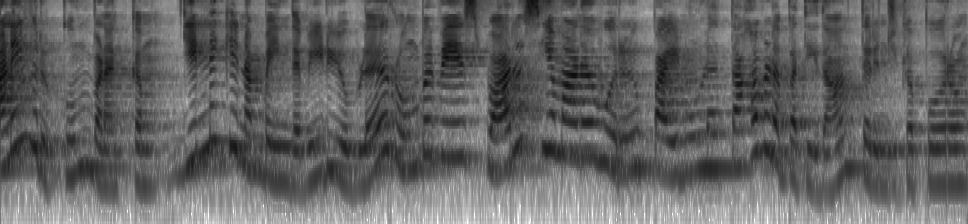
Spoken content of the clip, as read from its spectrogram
அனைவருக்கும் வணக்கம். இன்னைக்கு நம்ம இந்த வீடியோவில் ரொம்பவே சுவாரஸ்யமான ஒரு பயனுள்ள தகவலை பற்றி தான் தெரிஞ்சுக்க போகிறோம்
